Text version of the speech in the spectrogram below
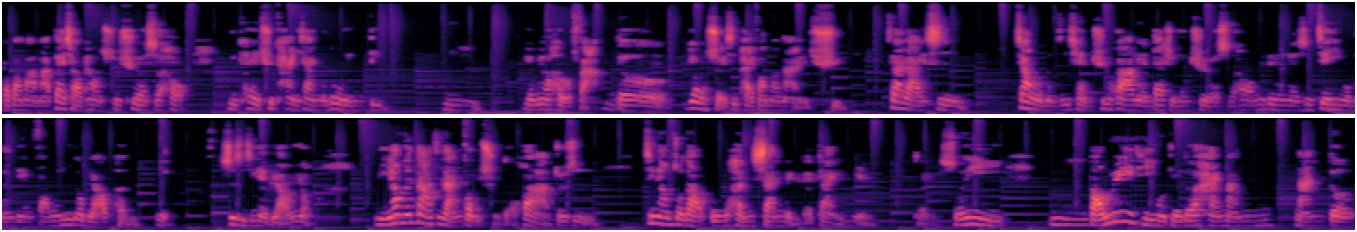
爸爸妈妈带小朋友出去的时候，你可以去看一下你的露营地，你有没有合法？你的用水是排放到哪里去？再来是。像我们之前去花莲带学生去的时候，那边的人是建议我们连防蚊液都不要喷，湿纸巾也不要用。你要跟大自然共处的话，就是尽量做到无痕山林的概念。对，所以嗯，保育议题我觉得还蛮难的，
